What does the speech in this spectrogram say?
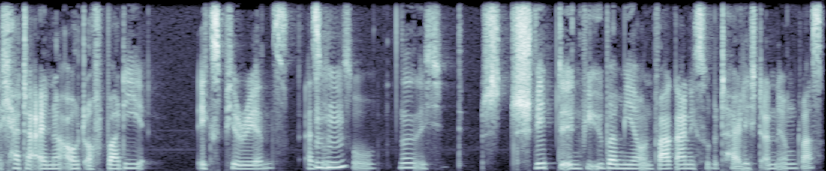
ich hatte eine Out-of-Body-Experience. Also mhm. so, ne, ich schwebte irgendwie über mir und war gar nicht so beteiligt an irgendwas.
